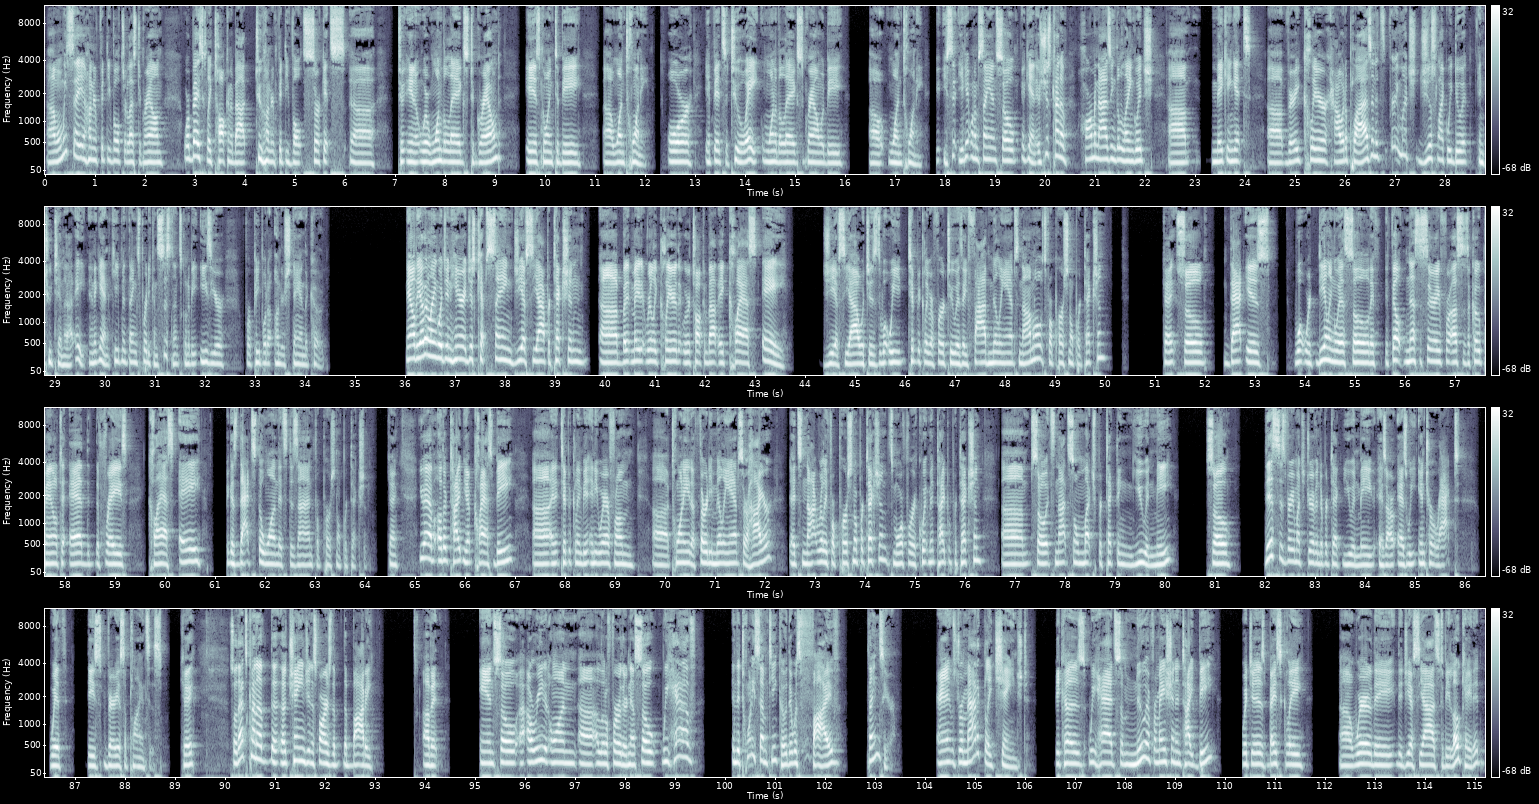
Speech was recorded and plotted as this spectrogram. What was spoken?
uh, when we say 150 volts or less to ground, we're basically talking about 250 volt circuits uh, to you know where one of the legs to ground is going to be uh, 120, or if it's a 208, one of the legs to ground would be uh, 120. You, see, you, get what I'm saying? So again, it was just kind of harmonizing the language, uh, making it uh, very clear how it applies, and it's very much just like we do it in 210.8. And again, keeping things pretty consistent, it's going to be easier for people to understand the code. Now, the other language in here, it just kept saying GFCI protection, uh, but it made it really clear that we were talking about a Class A GFCI, which is what we typically refer to as a 5 milliamps nominal. It's for personal protection. Okay, so that is what we're dealing with. So they, they felt necessary for us as a code panel to add the, the phrase Class A because that's the one that's designed for personal protection. Okay. You have other type, you have Class B, uh, and it typically be anywhere from uh, 20 to 30 milliamps or higher. It's not really for personal protection, it's more for equipment type of protection. Um, so it's not so much protecting you and me. So this is very much driven to protect you and me as our as we interact with these various appliances. Okay, so that's kind of the a change in as far as the the body of it. And so I'll read it on uh, a little further now. So we have in the 2017 code there was five things here, and it was dramatically changed because we had some new information in Type B, which is basically uh, where the, the GFCI is to be located.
